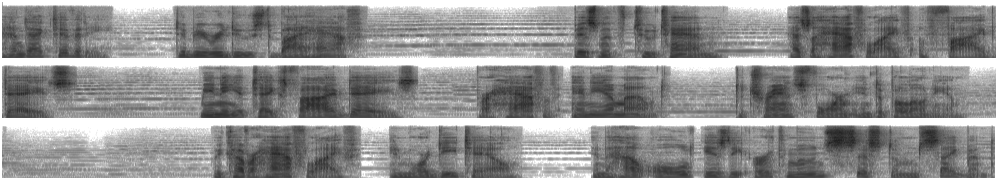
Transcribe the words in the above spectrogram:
and activity to be reduced by half. Bismuth 210 has a half-life of five days, meaning it takes five days for half of any amount to transform into polonium. We cover half-life in more detail in the How Old is the Earth-Moon System segment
